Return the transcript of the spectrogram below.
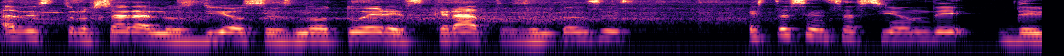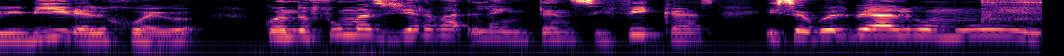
a destrozar a los dioses, no, tú eres Kratos. Entonces, esta sensación de, de vivir el juego, cuando fumas hierba la intensificas y se vuelve algo muy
